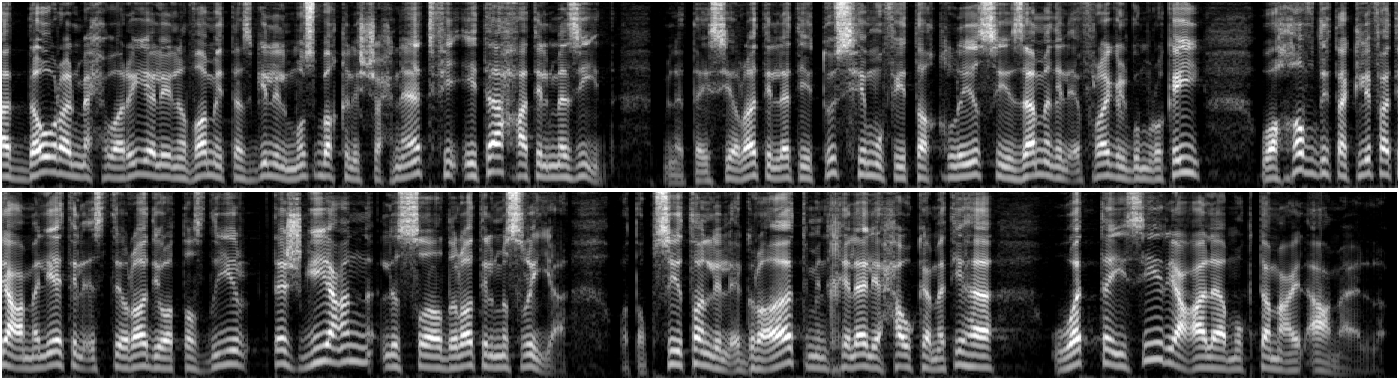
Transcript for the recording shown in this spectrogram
الدور المحوري لنظام التسجيل المسبق للشحنات في إتاحة المزيد من التيسيرات التي تسهم في تقليص زمن الإفراج الجمركي وخفض تكلفة عملية الاستيراد والتصدير تشجيعا للصادرات المصرية وتبسيطا للإجراءات من خلال حوكمتها والتيسير على مجتمع الأعمال.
